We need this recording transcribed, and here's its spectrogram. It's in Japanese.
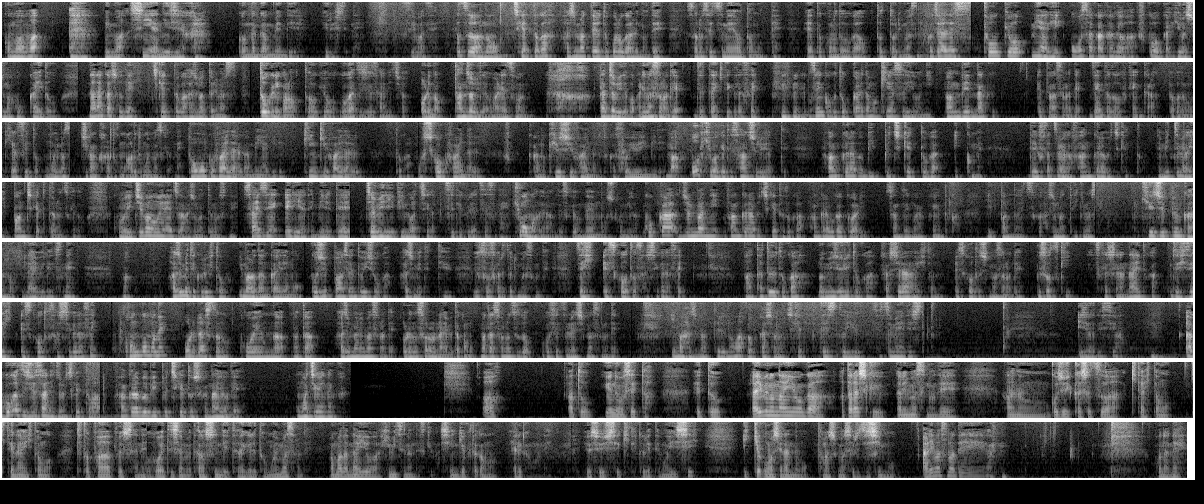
こんばんは。今、深夜2時だから、こんな顔面で許してね。すいません。ツアーのチケットが始まっているところがあるので、その説明をと思って、えっ、と、この動画を撮っております。こちらです。東京、宮城、大阪、香川、福岡、広島、北海道、7カ所でチケットが始まっております。特にこの東京5月13日は、俺の誕生日でもありますので、誕生日でもありますので、絶対来てください。全国どっからでも来やすいように、まんべんなくやってますので、全都道府県からどこでも来やすいと思います。時間かかるとこもあると思いますけどね。東北ファイナルが宮城で、近畿ファイナルとか、四国ファイナル、あの九州ファイナルとかそういう意味で、まあ大きく分けて3種類あって、ファンクラブ VIP チケットが1個目。で、2つ目がファンクラブチケット。で、3つ目が一般チケットってあるんですけど、この一番上のやつが始まってますね。最前エリアで見れて、ジャミリーピンバッジがついてくるやつですね。今日までなんですけどね、申し込みが。ここから順番にファンクラブチケットとか、ファンクラブ学割3500円とか、一般のやつが始まっていきます。90分間のライブでですね、まあ、初めて来る人、今の段階でも50%以上が初めてっていう予想されておりますので、ぜひエスコートさせてください。まあ、タトゥーとかロミジュリとかしか知らない人もエスコートしますので、嘘つきしか知らないとか、ぜひぜひエスコートさせてください。今後もね、オールラストの公演がまた始まりますので、俺のソロのライブとかもまたその都度ご説明しますので、今始まってるのは6カ所のチケットですという説明でした。以上ですよ。うんあ、5月13日のチケットはファンクラブ VIP チケットしかないので、お間違いなく。あ、あと、言うの忘れた。えっと、ライブの内容が新しくなりますので、あの、51箇所ツアー来た人も来てない人も、ちょっとパワーアップしたね、ホワイトジャム楽しんでいただけると思いますので、まあ、まだ内容は秘密なんですけど、新曲とかもやるかもね、予習してきてくれてもいいし、一曲も知らんでも楽しませる自信もありますので、ほなね、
